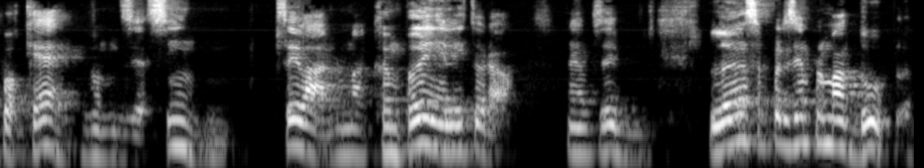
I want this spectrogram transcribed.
qualquer, vamos dizer assim, sei lá, numa campanha eleitoral, né? Você lança, por exemplo, uma dupla,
